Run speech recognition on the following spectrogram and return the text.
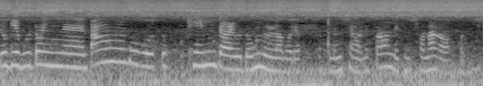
여기에 묻어있는 빵 보고 또 개미인 줄 알고 너무 놀라버렸어. 남친이랑 어제 싸웠는데 지금 전화가 왔거든.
